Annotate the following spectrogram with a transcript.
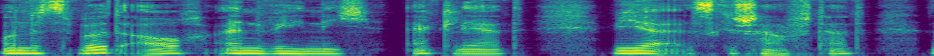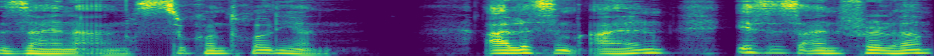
Und es wird auch ein wenig erklärt, wie er es geschafft hat, seine Angst zu kontrollieren. Alles im Allen ist es ein Thriller,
